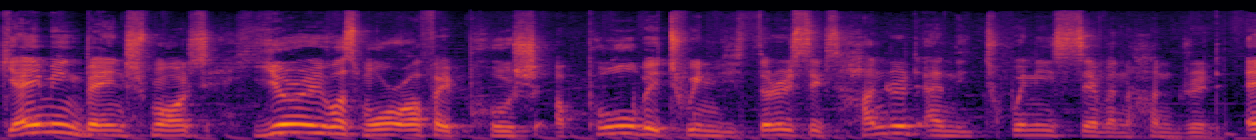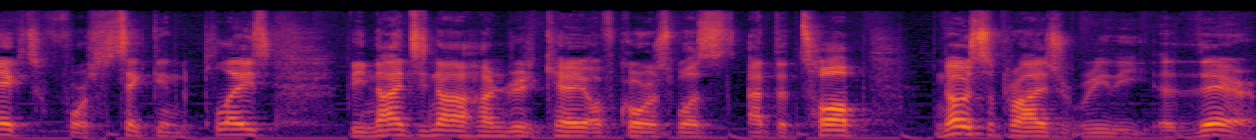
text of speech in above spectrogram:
gaming benchmarks, here it was more of a push, a pull between the 3600 and the 2700X for second place. The 9900K, of course, was at the top. No surprise really there.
